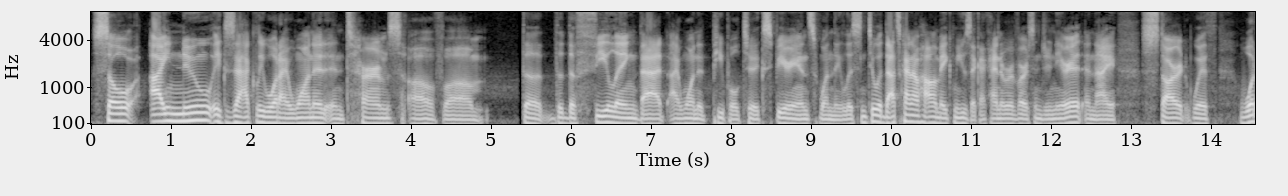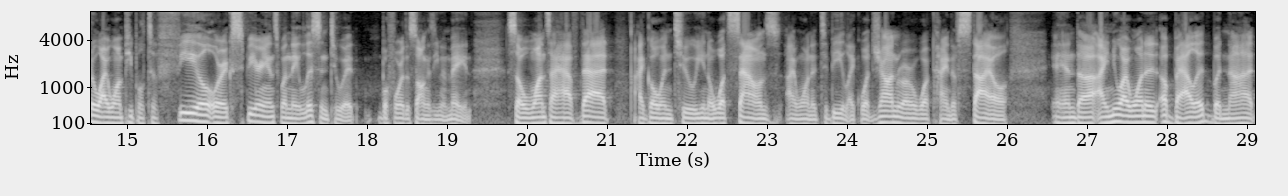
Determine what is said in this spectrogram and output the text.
so I knew exactly what I wanted in terms of um, the, the the feeling that I wanted people to experience when they listen to it. That's kind of how I make music. I kind of reverse engineer it, and I start with what do I want people to feel or experience when they listen to it before the song is even made. So once I have that, I go into, you know, what sounds I want it to be, like what genre or what kind of style. And uh, I knew I wanted a ballad, but not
